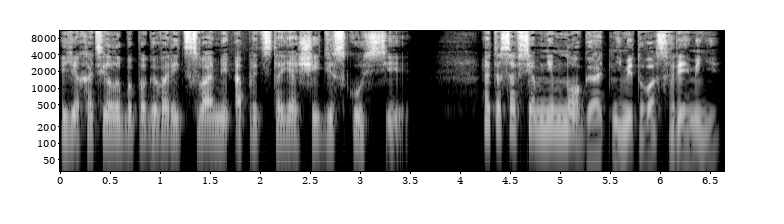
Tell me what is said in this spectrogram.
Я хотела бы поговорить с вами о предстоящей дискуссии. Это совсем немного отнимет у вас времени».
